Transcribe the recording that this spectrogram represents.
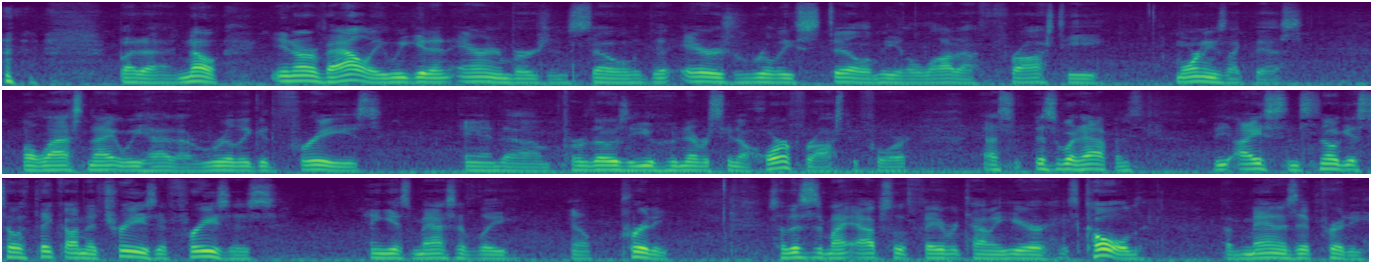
but uh, no, in our valley we get an air inversion, so the air is really still. We get a lot of frosty mornings like this. Well, last night we had a really good freeze, and um, for those of you who've never seen a hoarfrost before, that's, this is what happens. The ice and snow gets so thick on the trees, it freezes and gets massively, you know, pretty. So this is my absolute favorite time of year. It's cold, but man, is it pretty.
